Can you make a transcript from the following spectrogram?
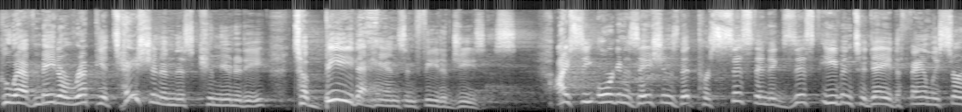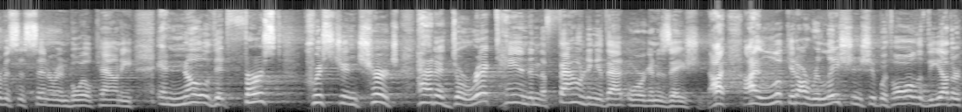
who have made a reputation in this community to be the hands and feet of Jesus. I see organizations that persist and exist even today, the Family Services Center in Boyle County, and know that First Christian Church had a direct hand in the founding of that organization. I, I look at our relationship with all of the other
